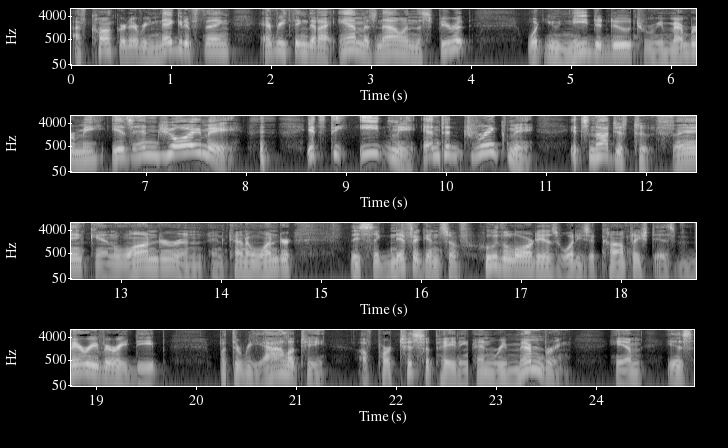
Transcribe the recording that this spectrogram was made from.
I've conquered every negative thing. Everything that I am is now in the Spirit. What you need to do to remember me is enjoy me. it's to eat me and to drink me. It's not just to think and wander and, and kind of wonder. The significance of who the Lord is, what He's accomplished, is very, very deep. But the reality of participating and remembering Him is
